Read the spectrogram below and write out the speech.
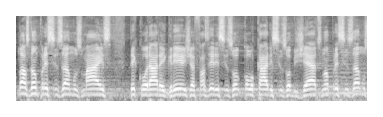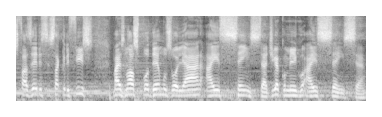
Nós não precisamos mais decorar a igreja, fazer esses, colocar esses objetos, não precisamos fazer esse sacrifício, mas nós podemos olhar a essência. Diga comigo a essência.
